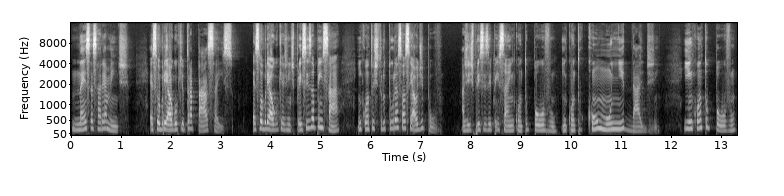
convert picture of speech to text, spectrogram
necessariamente. É sobre algo que ultrapassa isso. É sobre algo que a gente precisa pensar enquanto estrutura social de povo. A gente precisa pensar enquanto povo, enquanto comunidade. E enquanto povo,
